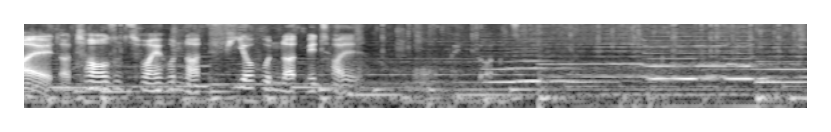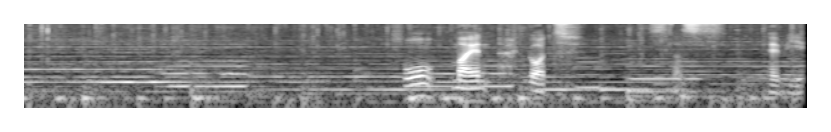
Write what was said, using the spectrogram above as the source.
Alter, 1200, 400 Metall. Oh mein Gott. Oh mein Gott heavy.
